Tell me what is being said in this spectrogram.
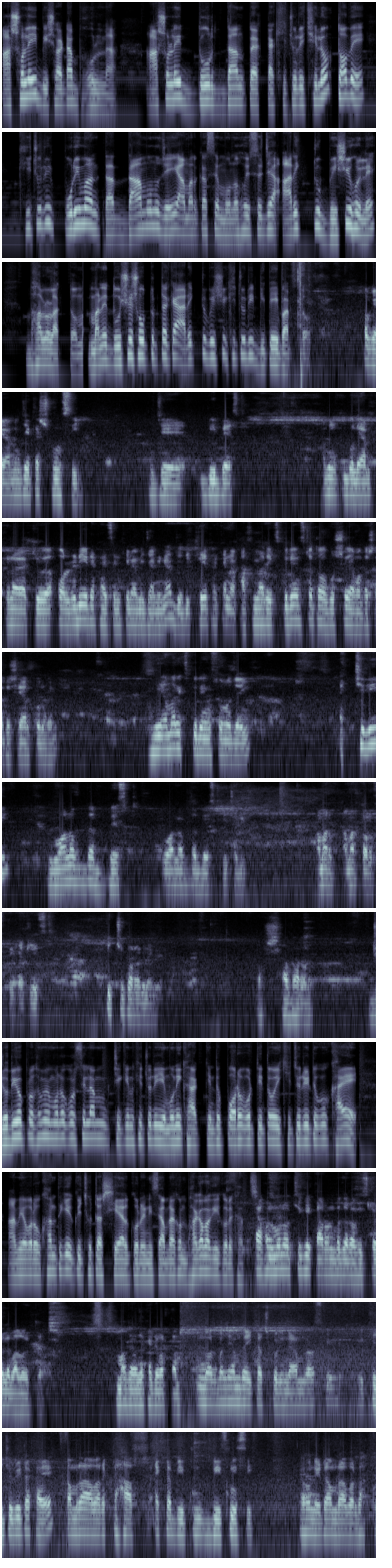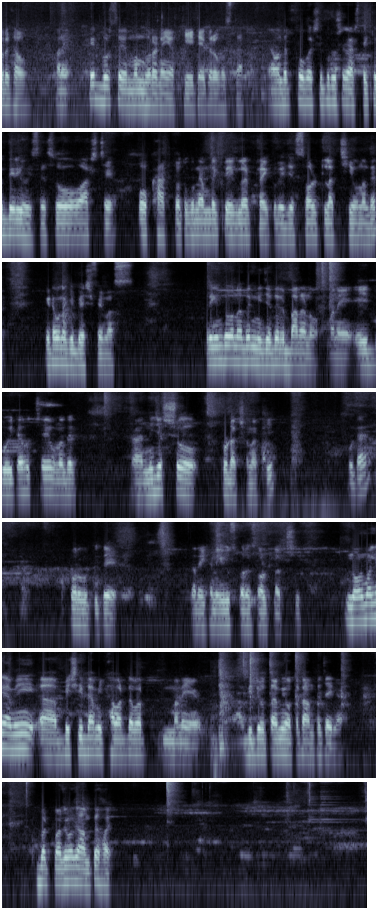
আসলেই বিষয়টা ভুল না। আসলেই দুর্দান্ত একটা খিচুড়ি ছিল। তবে খিচুড়ির পরিমাণটা, দাম অনুযায়ী আমার কাছে মনে হয়েছে যে আরেকটু বেশি হলে ভালো লাগতো। মানে দুশো সত্তর টাকা আরেকটু বেশি খিচুড়ি দিতেই পারতো। ওকে, আমি যেটা শুনছি যে দি বেস্ট আমি বলি, আপনারা কেউ অলরেডি এটা খাইছেন কিনা আমি জানি না। যদি খেয়ে থাকেন, আপনার এক্সপিরিয়েন্সটা তো অবশ্যই আমাদের সাথে শেয়ার করবেন। আমি আমার এক্সপিরিয়েন্স অনুযায়ী actually one of the best one of the best khichuri আমার আমার তরফ থেকে অ্যাটলিস্ট কিচ্ছু করার নেই। অসাধারণ। যদিও প্রথমে মনে করছিলাম চিকেন খিচুড়ি এমনই খাক কিন্তু পরবর্তীতে ওই খিচুড়িটুকু খায়ে আমি আবার ওখান থেকে কিছুটা শেয়ার করে নিছি। আমরা এখন ভাগাভাগি করে খাচ্ছি। এখন মনে হচ্ছে কি কারণ বাজার অফিসটা হলে ভালো হতো মাঝে মাঝে খাইতে পারতাম। নর্মালি আমরা এই কাজ করি না। আমরা আজকে এই খিচুড়িটা খাই আমরা আবার একটা হাফ একটা বিফ বিফ নিছি। এখন এটা আমরা আবার ভাগ করে খাব। মানে পেট ভরছে, মন ভরে নেই আর কি, এই টাইপের অবস্থা। আমাদের প্রবাসী পুরুষের আসতে একটু দেরি হয়েছে সো আসছে, ও খাক। ততক্ষণে আমরা একটু এগুলো ট্রাই করি যে সল্ট লাচ্ছি ওনাদের। এটাও নাকি বেশ ফেমাস কিন্তু ওনাদের নিজেদের বানানো মানে এই দইটা হচ্ছে ওনাদের নিজস্ব প্রোডাকশন আর কি। ওটা পরবর্তীতে তারা এখানে ইউজ করে সল্ট লাচ্ছি। নর্মালি আমি বেশি দামি খাবার দাবার মানে ভিডিওতে আমি অতটা আনতে চাই না। বাট মাঝে মাঝে আনতে হয়।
